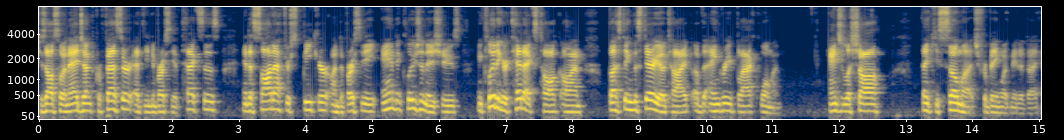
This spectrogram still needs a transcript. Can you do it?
She's also an adjunct professor at the University of Texas and a sought after speaker on diversity and inclusion issues, including her TEDx talk on busting the stereotype of the angry black woman. Angela Shaw, thank you so much for being with me today.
